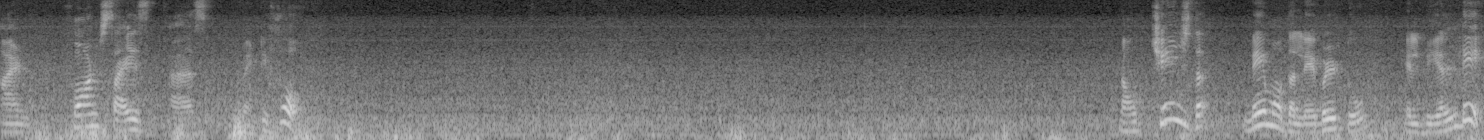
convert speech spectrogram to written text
and font size as 24. Now change the name of the label to LBL day.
